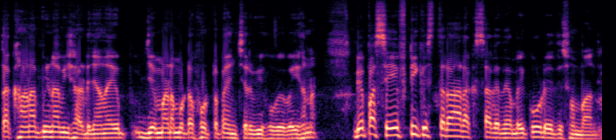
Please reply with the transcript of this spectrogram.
ਤਾਂ ਖਾਣਾ ਪੀਣਾ ਵੀ ਛੱਡ ਜਾਂਦਾ ਜੇ ਮਾੜਾ ਮੋਟਾ ਫੁੱਟ ਪੈਂਚਰ ਵੀ ਹੋਵੇ ਬਈ ਹਨਾ? ਵੀ ਆਪਾਂ ਸੇਫਟੀ ਕਿਸ ਤਰ੍ਹਾਂ ਰੱਖ ਸਕਦੇ ਹਾਂ ਬਈ ਘੋੜੇ ਦੇ ਸੁੰਬਾਂ ਦੀ?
